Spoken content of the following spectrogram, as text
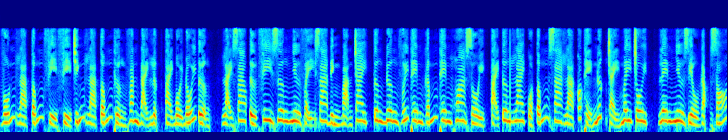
Vốn là Tống Phỉ Phỉ chính là Tống Thường Văn đại lực tài bồi đối tượng, lại giao từ phi dương như vậy gia đình bạn trai tương đương với thêm gấm thêm hoa rồi, tại tương lai của Tống gia là có thể nước chảy mây trôi, lên như diều gặp gió.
